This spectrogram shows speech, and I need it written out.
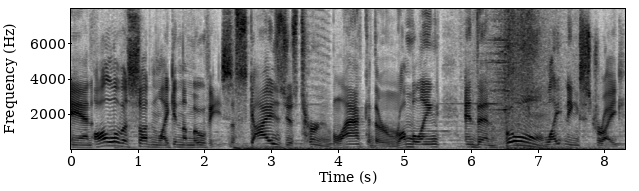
And all of a sudden, like in the movies, the skies just turn black, they're rumbling, and then boom, lightning strike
